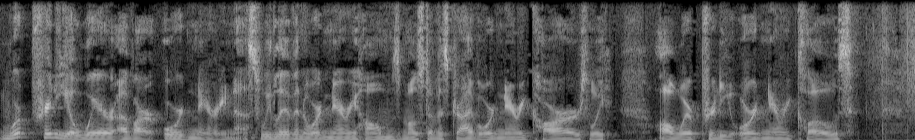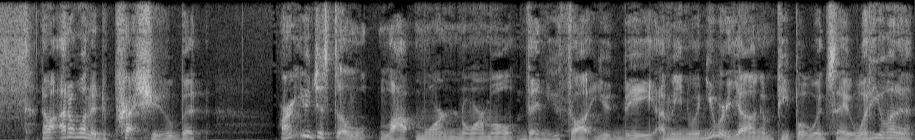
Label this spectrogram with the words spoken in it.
we're pretty aware of our ordinariness. We live in ordinary homes. Most of us drive ordinary cars. We all wear pretty ordinary clothes. Now, I don't want to depress you, but aren't you just a lot more normal than you thought you'd be? I mean, when you were young and people would say, what do you want to,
